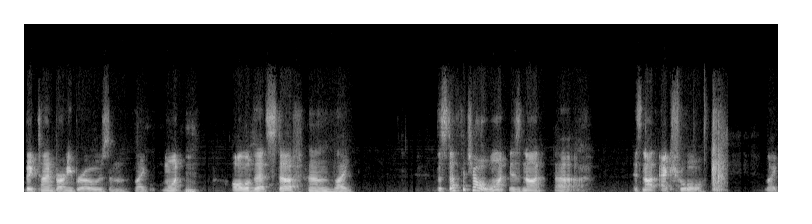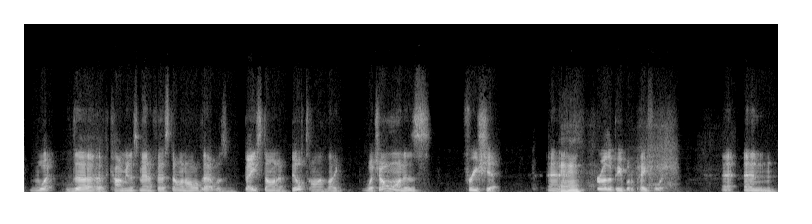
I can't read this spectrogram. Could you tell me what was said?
big time Bernie bros and like want Mhm. all of that stuff. And like the stuff that y'all want is not uh it's not actual like what the communist manifesto and all of that was based on and built on. Like what y'all want is free shit and for other people to pay for it. A- and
